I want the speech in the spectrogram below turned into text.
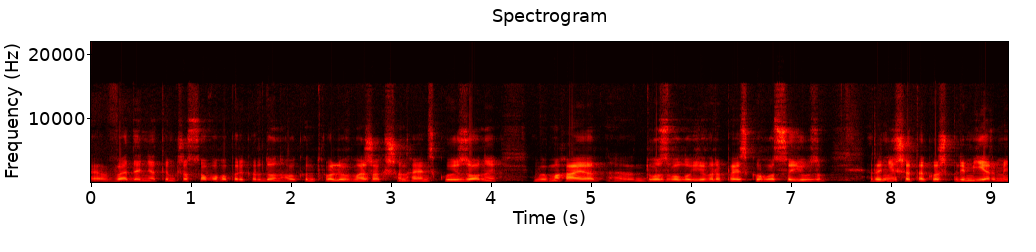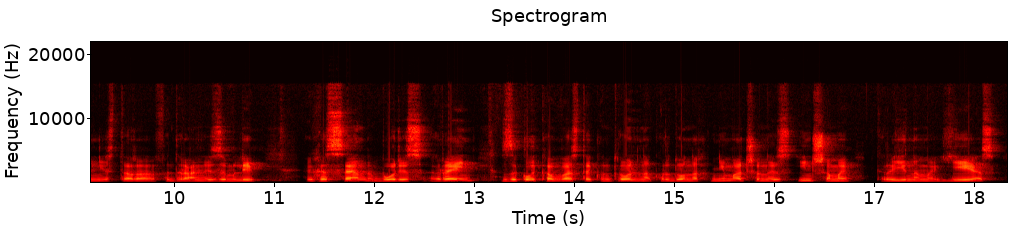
Е, Введення тимчасового прикордонного контролю в межах Шенгенської зони вимагає е, дозволу Європейського Союзу. Раніше також прем'єр-міністр федеральної землі Гесен Боріс Рейн закликав ввести контроль на кордонах Німеччини з іншими країнами ЄС.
